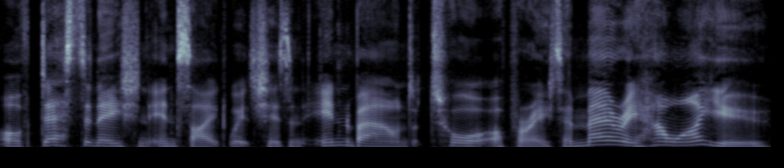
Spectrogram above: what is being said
of Destination Insight, which is an inbound tour operator. Mary, how are you?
